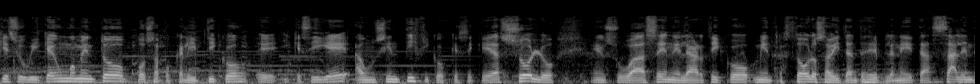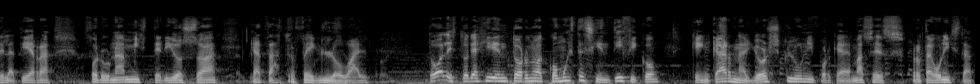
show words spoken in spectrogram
que se ubica en un momento posapocalíptico eh, y que sigue a un científico que se queda solo en su base en el Ártico mientras todos los habitantes del planeta salen de la Tierra por una misteriosa catástrofe global. Toda la historia gira en torno a cómo este científico, que encarna George Clooney porque además es protagonista,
